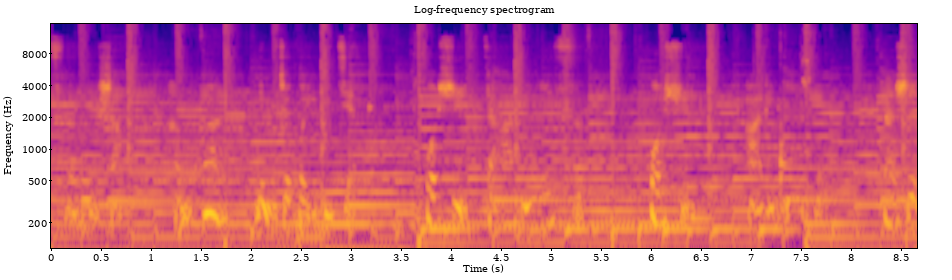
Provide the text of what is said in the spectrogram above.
此的路。上，很快你们就会遇见。或许在二零一四，或许二零一五，但是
